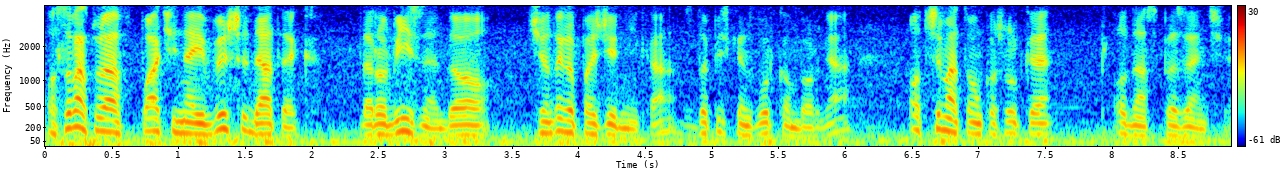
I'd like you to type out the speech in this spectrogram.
Osoba, która wpłaci najwyższy datek, darowiznę do 10 października z dopiskiem Dwór Kombornia, otrzyma tą koszulkę od nas w prezencie.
